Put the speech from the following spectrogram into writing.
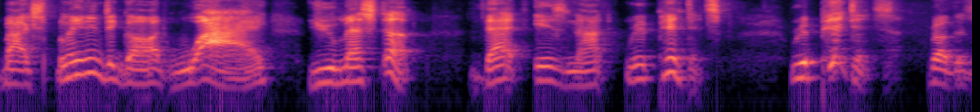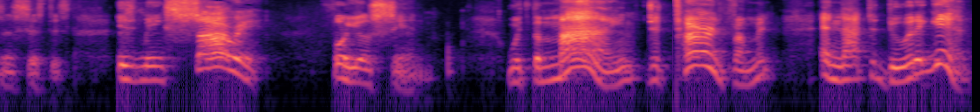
by explaining to God why you messed up. That is not repentance. Repentance, brothers and sisters, is being sorry for your sin with the mind to turn from it and not to do it again.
